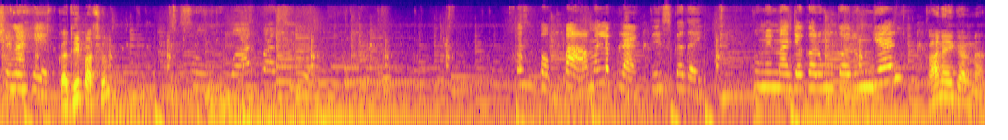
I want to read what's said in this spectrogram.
कॉम्पिटिशन आहे. कधीपासून? पण पप्पा मला प्रॅक्टिस करायची. तुम्ही माझ्याकडून करून घ्याल. का नाही करणार?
